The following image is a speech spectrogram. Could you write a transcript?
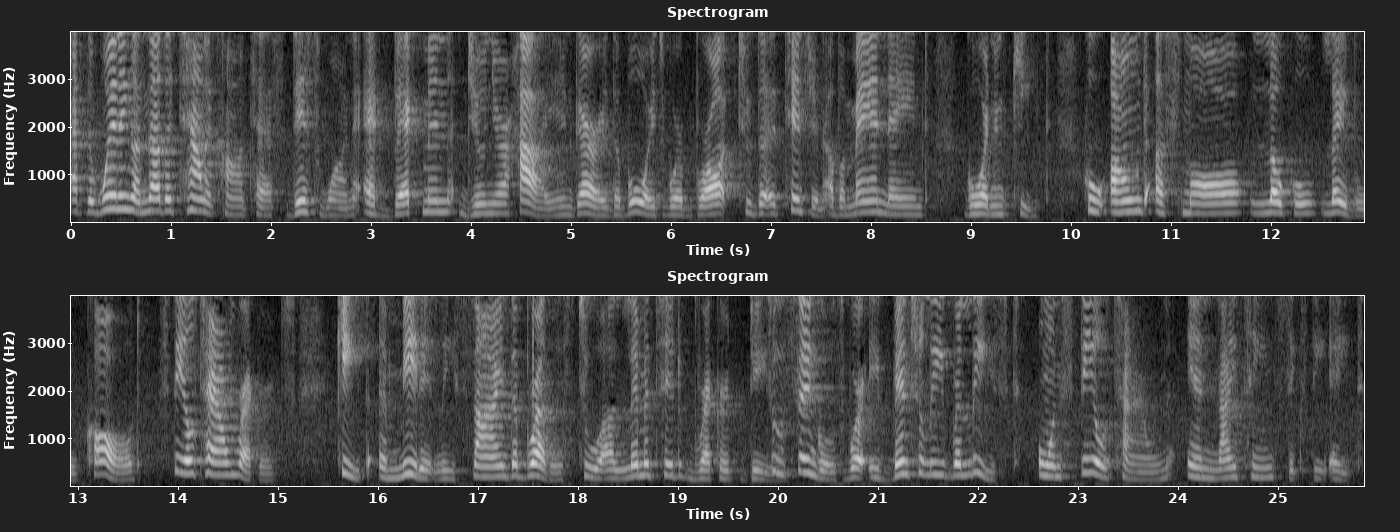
After winning another talent contest, this one at Beckman Junior High in Gary, the boys were brought to the attention of a man named Gordon Keith, who owned a small local label called Steeltown Records. Keith immediately signed the brothers to a limited record deal. Two singles were eventually released on Steeltown in 1968.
